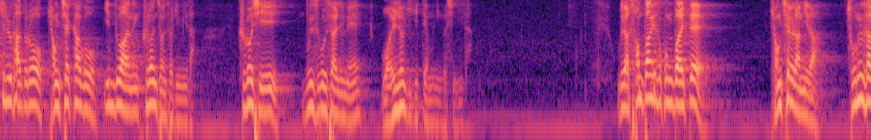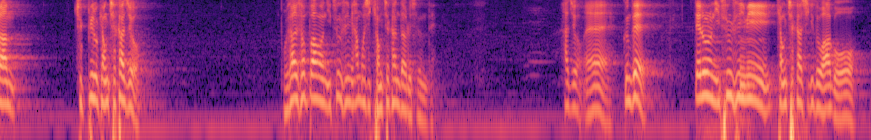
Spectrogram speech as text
길을 가도록 경책하고 인도하는 그런 전설입니다. 그것이 문수보살님의 원력이기 때문인 것입니다. 우리가 선방에서 공부할 때 경책을 합니다. 조는 사람 죽비로 경책하죠. 보살 선방은 입승 스님이 한 번씩 경책한다 그러시는데 하죠. 예. 그런데 때로는 입승 스님이 경책하시기도 하고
